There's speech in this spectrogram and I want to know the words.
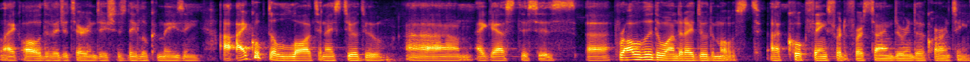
Like all the vegetarian dishes, they look amazing. I, I cooked a lot and I still do. Um, I guess this is uh, probably the one that I do the most. Uh, cook things for the first time during the quarantine.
